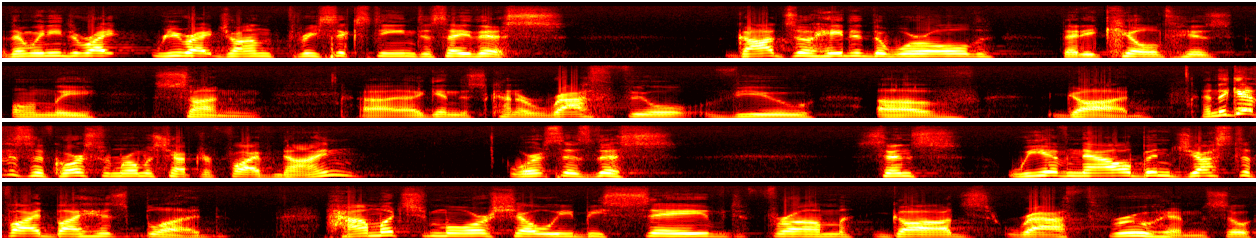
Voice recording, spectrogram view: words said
then we need to write, rewrite John 3.16 to say this. God so hated the world that he killed his only son. Uh, again, this kind of wrathful view of God. And they get this, of course, from Romans chapter 5 9, where it says this Since we have now been justified by his blood, how much more shall we be saved from God's wrath through him? So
